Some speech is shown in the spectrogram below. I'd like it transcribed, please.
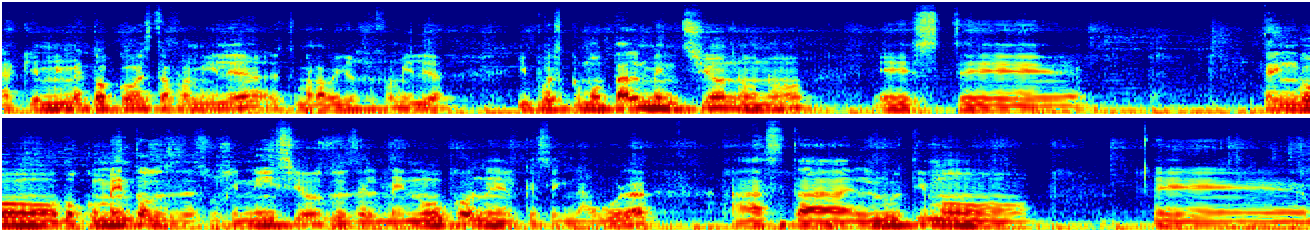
aquí a mí me tocó esta familia, esta maravillosa familia. Y pues como tal menciono, ¿no? Este... Tengo documentos desde sus inicios, desde el menú con el que se inaugura, hasta el último... eh,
